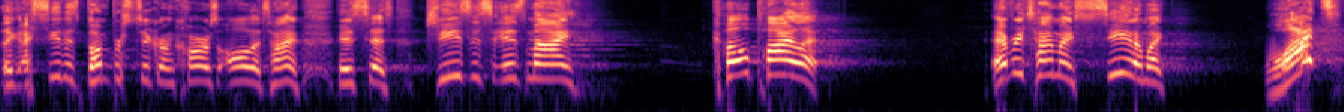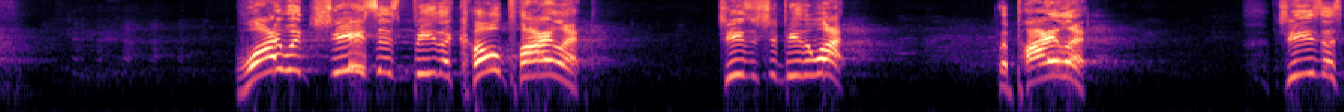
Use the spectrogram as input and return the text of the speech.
like I see this bumper sticker on cars all the time. It says, Jesus is my co-pilot. Every time I see it, I'm like, what? Why would Jesus be the co-pilot? Jesus should be the what? The pilot. Jesus,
